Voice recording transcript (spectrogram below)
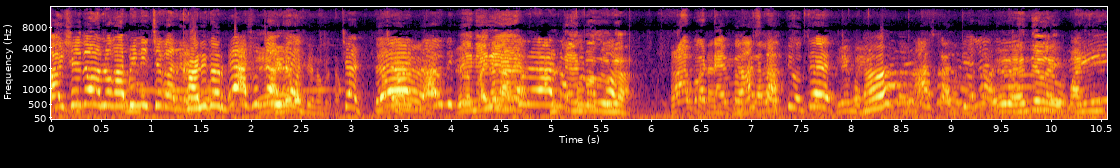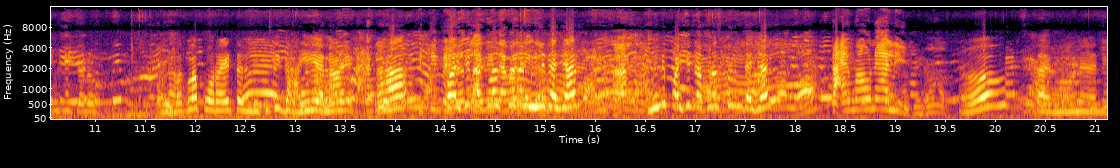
पैसे दो हम लोग अभी नीचे कर रहे खाली कर हैं चल टाइम पास होगा आज करते होते हा आज करते हैं ना। रहने भाई पाणी बघला पोराई टंडी किती घाई आहे ना हा पैसे टाकलं असतं ना मी त्याच्यात मी पैसे टाकलं असतं ना त्याच्यात टाइम आवने आली हो टाइम होणे आली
